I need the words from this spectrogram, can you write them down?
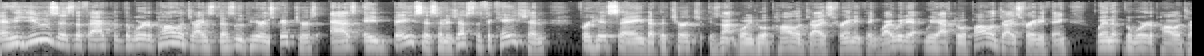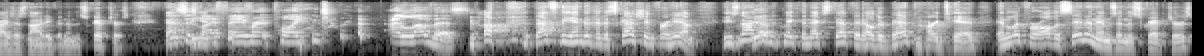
And he uses the fact that the word apologize doesn't appear in scriptures as a basis and a justification for his saying that the church is not going to apologize for anything. Why would we have to apologize for anything when the word apologize is not even in the scriptures? That's this is my favorite point. I love this. That's the end of the discussion for him. He's not yep. going to take the next step that Elder Bednar did and look for all the synonyms in the scriptures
